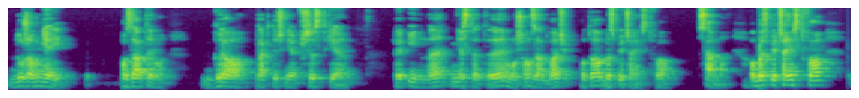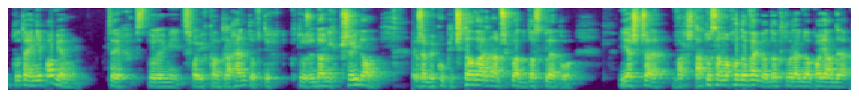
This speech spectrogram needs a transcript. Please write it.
dużo mniej. Poza tym gro, praktycznie wszystkie inne, niestety muszą zadbać o to bezpieczeństwo same. O bezpieczeństwo tutaj nie powiem tych, z którymi swoich kontrahentów, tych, którzy do nich przyjdą, żeby kupić towar na przykład do sklepu, jeszcze warsztatu samochodowego, do którego pojadę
